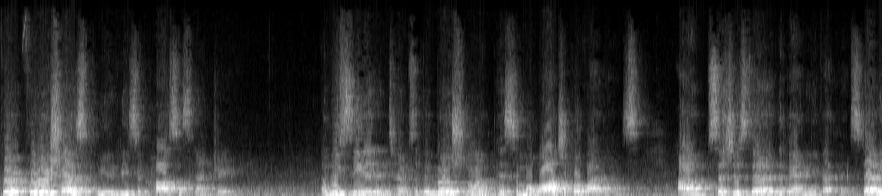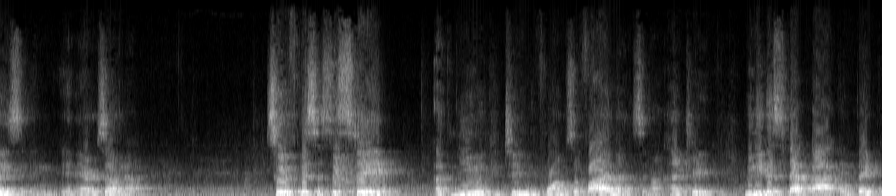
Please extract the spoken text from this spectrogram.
for, for racialized communities across this country. And we've seen it in terms of emotional and epistemological violence, um, such as the, the banning of ethnic studies in, in Arizona. So if this is the state of new and continuing forms of violence in our country, we need to step back and think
